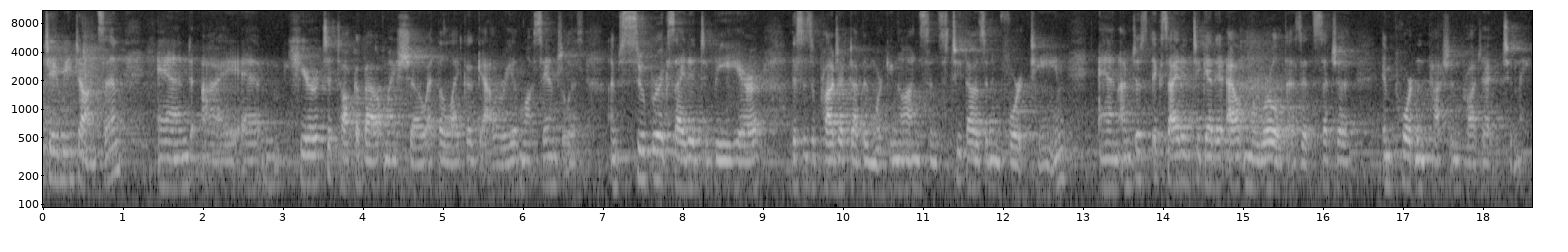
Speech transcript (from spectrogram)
Jamie Johnson, and I am here to talk about my show at the Leica Gallery in Los Angeles. I'm super excited to be here. This is a project I've been working on since 2014, and I'm just excited to get it out in the world as it's such an important passion project to me.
